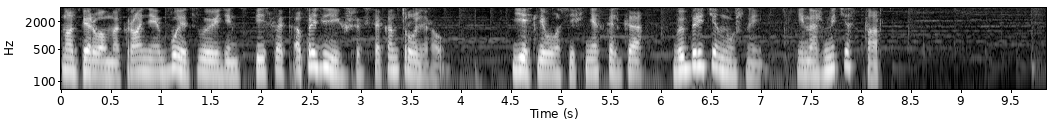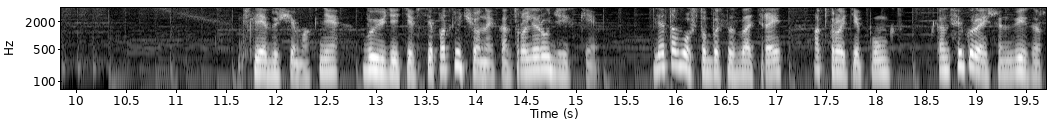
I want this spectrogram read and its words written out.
На первом экране будет выведен список определившихся контроллеров. Если у вас их несколько, выберите нужный и нажмите старт. В следующем окне вы увидите все подключенные к контроллеру диски. Для того чтобы создать RAID, откройте пункт Configuration Wizard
